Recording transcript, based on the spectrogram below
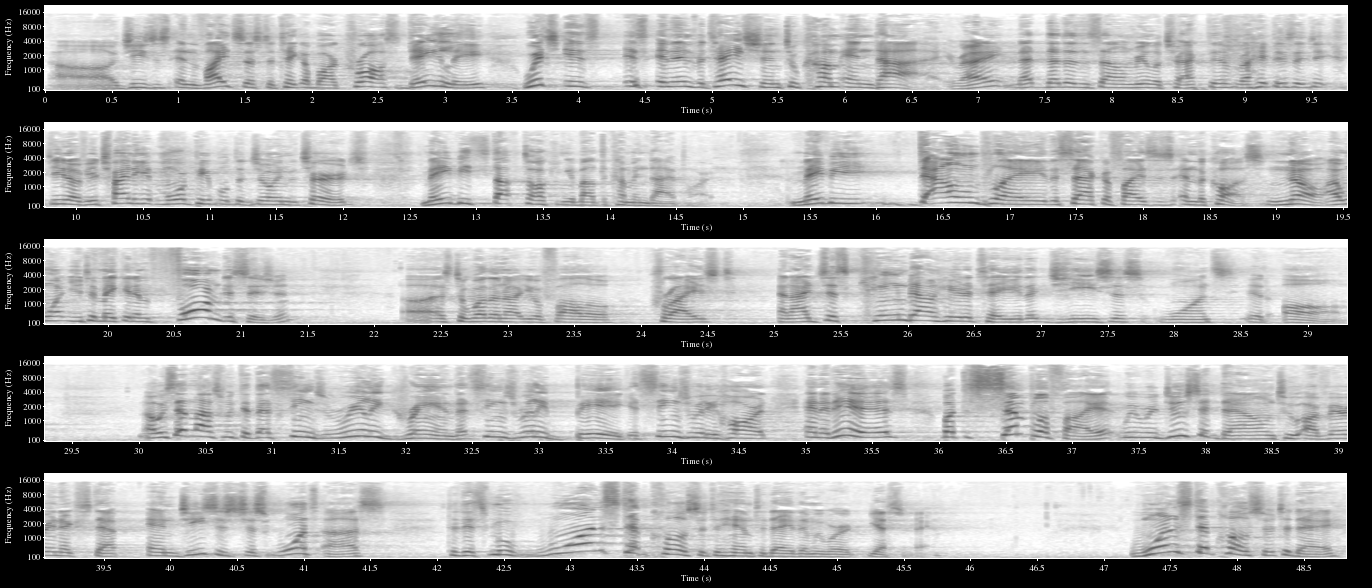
Uh, Jesus invites us to take up our cross daily, which is, is an invitation to come and die, right? That, that doesn't sound real attractive, right? They say, you know, if you're trying to get more people to join the church, maybe stop talking about the come and die part maybe downplay the sacrifices and the costs. No, I want you to make an informed decision uh, as to whether or not you'll follow Christ. And I just came down here to tell you that Jesus wants it all. Now, we said last week that that seems really grand, that seems really big, it seems really hard, and it is, but to simplify it, we reduce it down to our very next step, and Jesus just wants us to just move one step closer to Him today than we were yesterday. One step closer today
